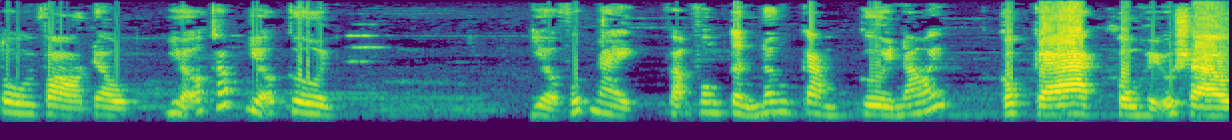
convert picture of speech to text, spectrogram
Tôi vò đầu, dở khóc dở cười. Giờ phút này, Phạm Phong Tình nâng cầm, cười nói. Cốc ca, không hiểu sao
